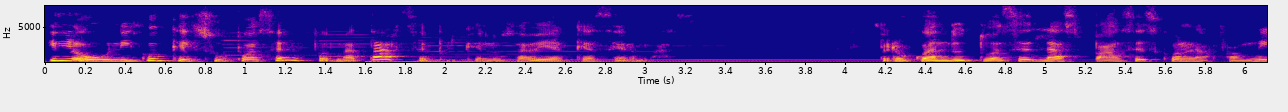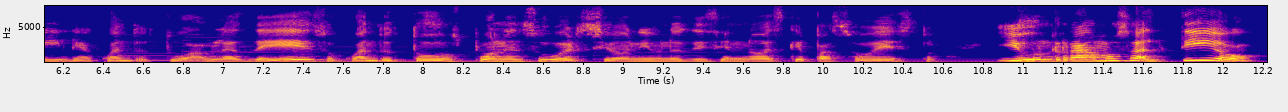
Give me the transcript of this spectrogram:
Y lo único que él supo hacer fue matarse porque no sabía qué hacer más. Pero cuando tú haces las paces con la familia, cuando tú hablas de eso, cuando todos ponen su versión y unos dicen, no, es que pasó esto, y honramos al tío,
